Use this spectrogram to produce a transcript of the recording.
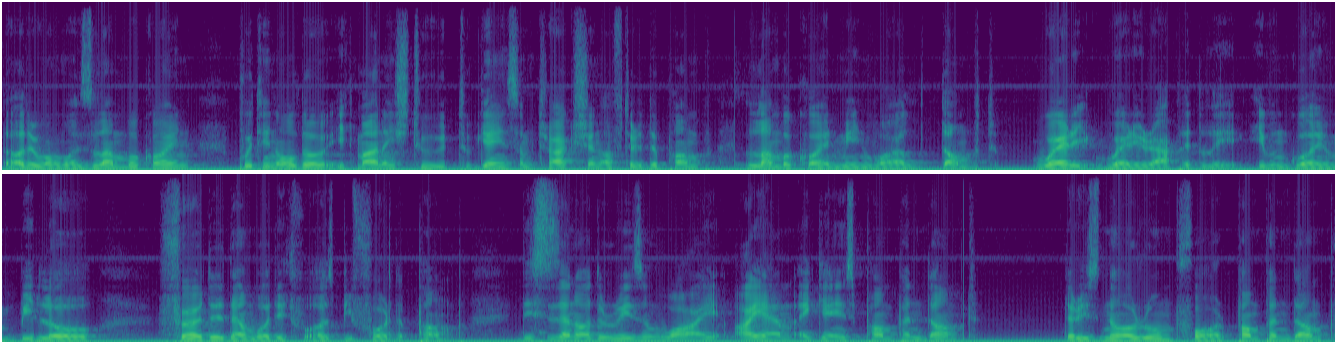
the other one was Lambo coin. Putin although it managed to to gain some traction after the pump Lambo coin meanwhile dumped very very rapidly even going below further than what it was before the pump. This is another reason why I am against pump and dump. There is no room for pump and dump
